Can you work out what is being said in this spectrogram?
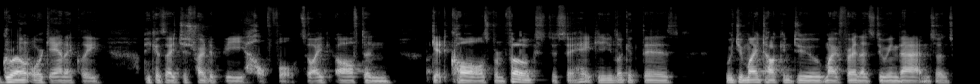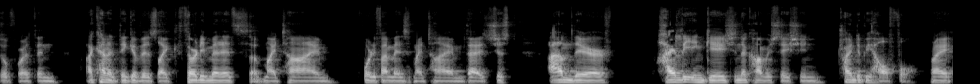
grown organically because I just try to be helpful. So I often get calls from folks to say, "Hey, can you look at this? Would you mind talking to my friend that's doing that?" and so on and so forth. And I kind of think of it as like 30 minutes of my time 45 minutes of my time that it's just I'm there highly engaged in the conversation, trying to be helpful, right?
